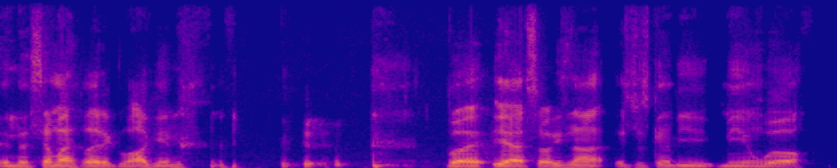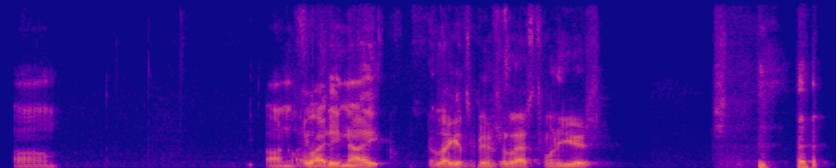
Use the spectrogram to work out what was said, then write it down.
In the semi-athletic login. but yeah, so he's not. It's just gonna be me and Will um, on Like- Friday night. Like it's been for the last 20 years.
